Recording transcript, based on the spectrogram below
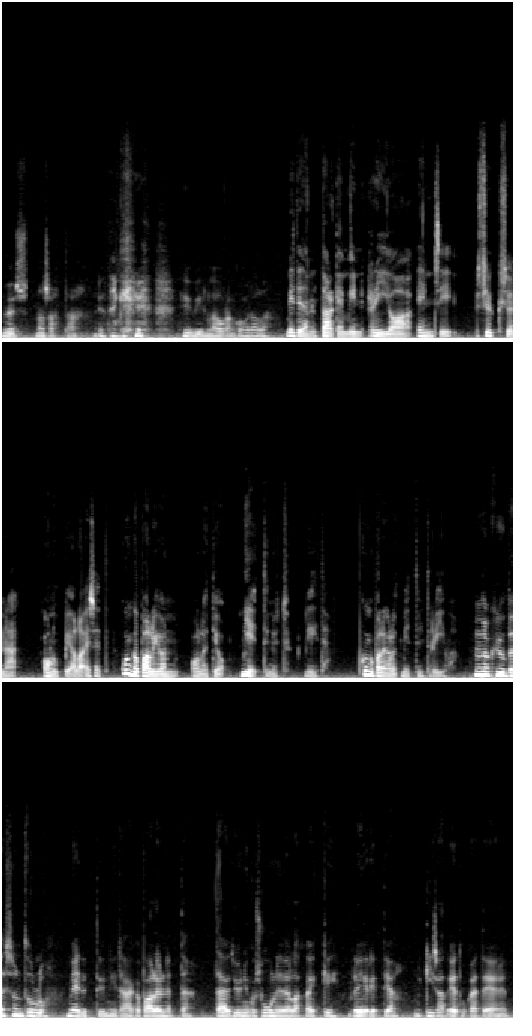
myös nasahtaa jotenkin hyvin Lauran kohdalla. Mietitään nyt tarkemmin Rioa ensi syksynä olympialaiset. Kuinka paljon olet jo miettinyt niitä? Kuinka paljon olet miettinyt Rioa? No kyllä tässä on tullut mietittyä niitä aika paljon, että täytyy niin suunnitella kaikki reirit ja kisat etukäteen, että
